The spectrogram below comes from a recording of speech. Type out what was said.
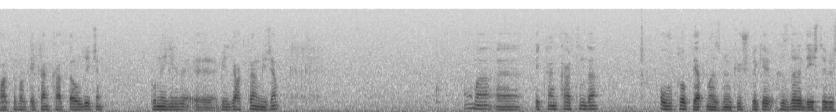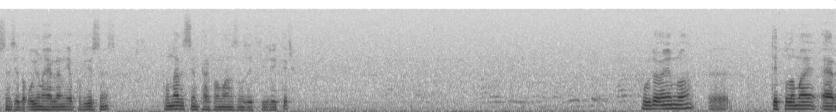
Farklı farklı ekran kartları olduğu için bununla ilgili bir e, bilgi aktarmayacağım. Ama e, ekran kartında overclock yapmanız mümkün. Şuradaki hızları değiştirebilirsiniz ya da oyun ayarlarını yapabilirsiniz. Bunlar da sizin performansınızı etkileyecektir. Burada önemli olan e, depolamaya eğer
